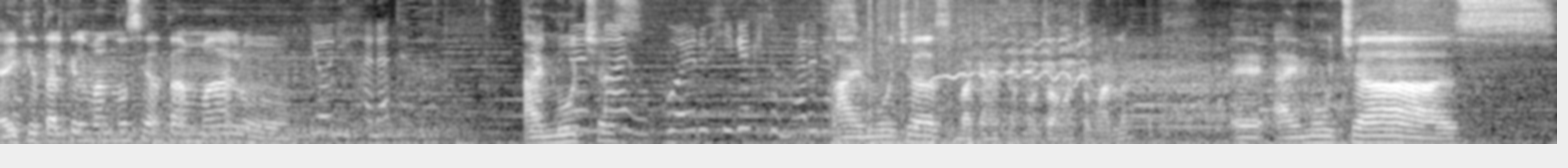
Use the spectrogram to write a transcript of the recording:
Ey, ¿qué tal que el man no sea tan malo? Hay muchas. Hay muchas. Bacana esta foto, vamos a tomarla. Eh, hay muchas...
